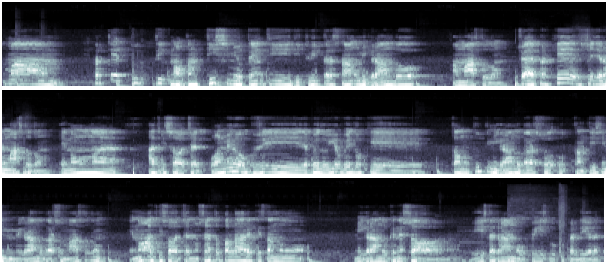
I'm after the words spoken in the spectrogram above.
Ma perché tutti, no, tantissimi utenti di Twitter stanno migrando a Mastodon? Cioè, perché scegliere Mastodon e non eh, altri social? O almeno così vedo io, vedo che stanno tutti migrando verso, o tantissimi migrando verso Mastodon e non altri social. Non sento parlare che stanno migrando, che ne so, Instagram o Facebook per dire.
